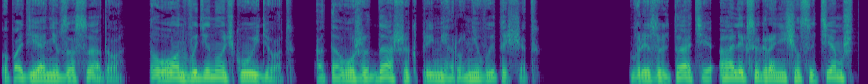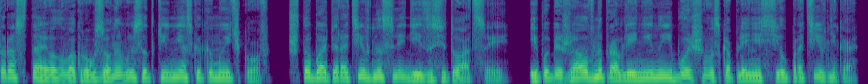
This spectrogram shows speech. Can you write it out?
Попади они в засаду, то он в одиночку уйдет, а того же Даша, к примеру, не вытащит. В результате Алекс ограничился тем, что расставил вокруг зоны высадки несколько маячков, чтобы оперативно следить за ситуацией и побежал в направлении наибольшего скопления сил противника,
